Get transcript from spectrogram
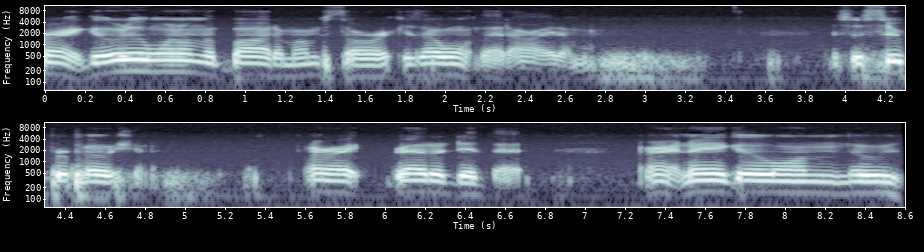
Alright, go to the one on the bottom. I'm sorry, because I want that item. It's a super potion. Alright, glad I did that. Alright, now you go on those.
